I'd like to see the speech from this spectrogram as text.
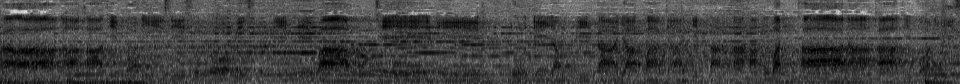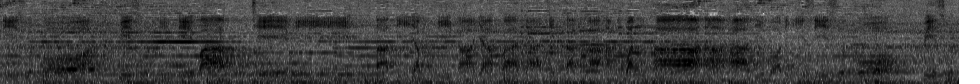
พานาคาทิบดีสีสุดโอวิสุทธิเทวาเชมีทุติยมปีกายะวาจาจิตตังอหังวันทานาคาทิบดีสีสุดโอวิสุทธิเทวาเชมีตาติยมปีกายะวาจาจิตตังอหังวันทานาคาทิบดีสีสุดโอวิสุท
